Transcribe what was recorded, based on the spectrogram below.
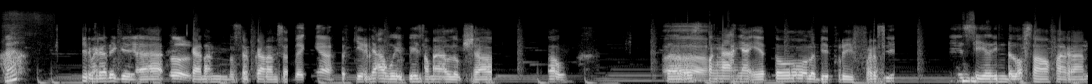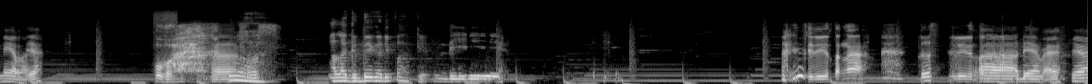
Ah, kipernya De Gea. Kanan sayap kanan sayap backnya kirinya AWP sama Luke Shaw. Terus Ah, tengahnya itu lebih prefer sih si Lindelof sama Varane lah ya. wah Nah, Wah. terus malah gede nggak dipakai. di di lini tengah. Terus Di lini tengah. eh, DMF-nya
